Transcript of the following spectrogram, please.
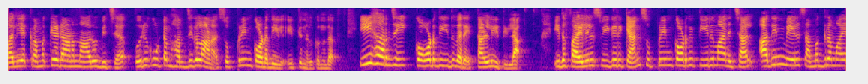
വലിയ ക്രമക്കേടാണെന്ന് ആരോപിച്ച് ഒരു കൂട്ടം ഹർജികളാണ് സുപ്രീം കോടതിയിൽ എത്തി നിൽക്കുന്നത്. ഈ ഹർജി കോടതി ഇതുവരെ തള്ളിയിട്ടില്ല. ഇത് ഫയലിൽ സ്വീകരിക്കാൻ സുപ്രീം കോടതി തീരുമാനിച്ചാൽ അതിന്മേൽ സമഗ്രമായ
